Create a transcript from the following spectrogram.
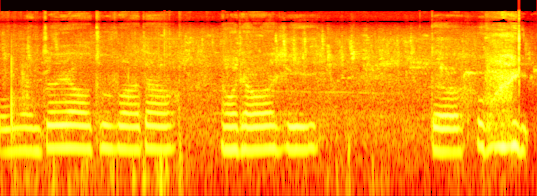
我们正要出发到油条花溪的后花园。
